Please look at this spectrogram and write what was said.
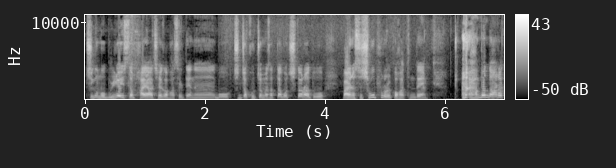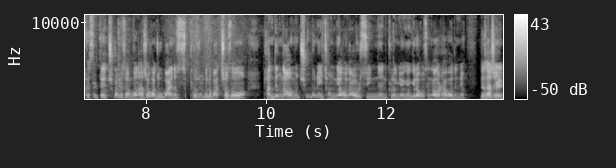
지금 뭐 물려 있어 봐야 제가 봤을 때는 뭐 진짜 고점에 샀다고 치더라도 마이너스 15%일 것 같은데 한 번 더 하락했을 때 추가 매수 한 번 하셔가지고 마이너스 10% 정도로 맞춰서 반등 나오면 충분히 정리하고 나올 수 있는 그런 영역이라고 생각을 하거든요. 근데 사실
